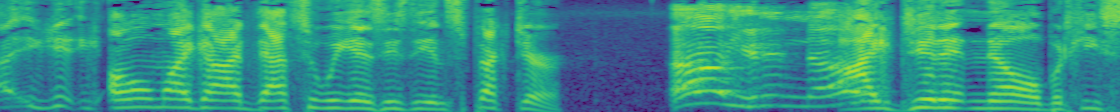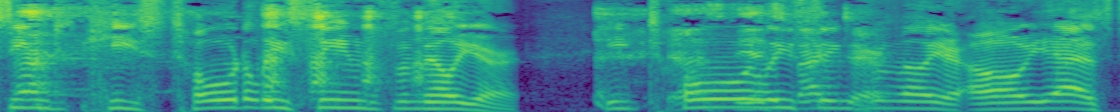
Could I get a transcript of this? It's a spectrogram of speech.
I- oh my God, that's who he is. He's the inspector. Oh, you didn't know? I didn't know, but he seemed he's totally seemed familiar. He totally seemed familiar. Oh yes,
